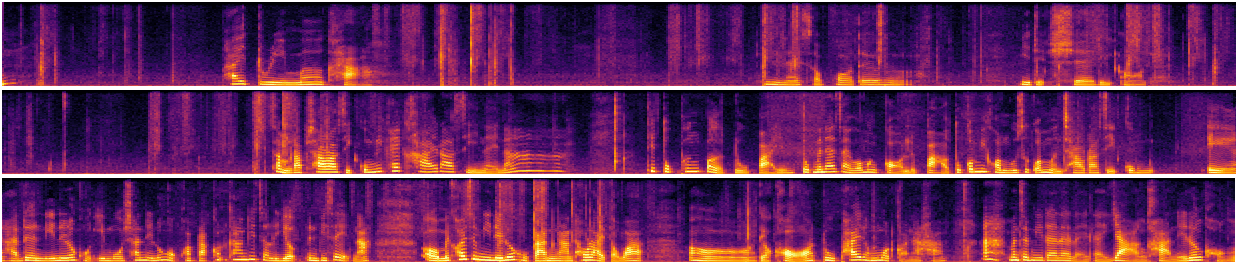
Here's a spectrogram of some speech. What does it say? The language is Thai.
ไพ่ Dreamer ค่ะมี Nice of Water มี The Shady On สำหรับชาวราศีกุมมีคล้ายๆ ราศีไหนนะที่ตุกเพิ่งเปิดดูไป ตุกไม่แน่ใจว่ามังกรหรือเปล่า ตุกก็มีความรู้สึกว่าเหมือนชาวราศีกุมเองนะคะเดือนนี้ในเรื่องของอิโมชันในเรื่องของความรักค่อนข้างที่จะเยอะเป็นพิเศษนะเออไม่ค่อยจะมีในเรื่องของการงานเท่าไหร่แต่ว่า เเดี๋ยวขอดูไพ่ทั้งหมดก่อนนะคะอะมันจะมีหลายๆอย่างค่ะในเรื่องของ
